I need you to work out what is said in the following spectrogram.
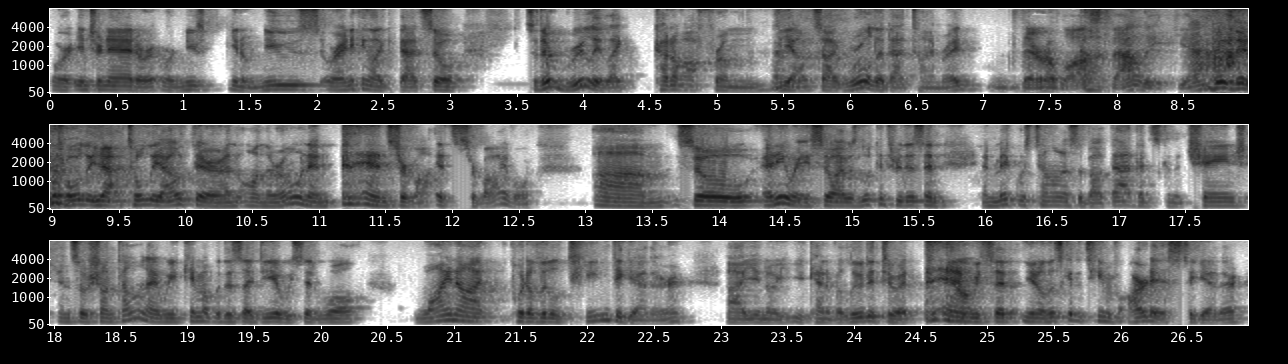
or internet, or or news, you know, news or anything like that. So so they're really like cut off from the outside world at that time, right? They're a lost Uh, valley. Yeah. they're, they're totally yeah totally out there and on their own and and survive it's survival um so anyway so i was looking through this and and mick was telling us about that that it's going to change and so chantal and i we came up with this idea we said well why not put a little team together uh, you know you kind of alluded to it and we said you know let's get a team of artists together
